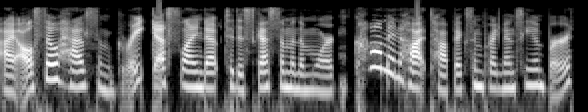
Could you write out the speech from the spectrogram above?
I also have some great guests lined up to discuss some of the more common hot topics in pregnancy and birth.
